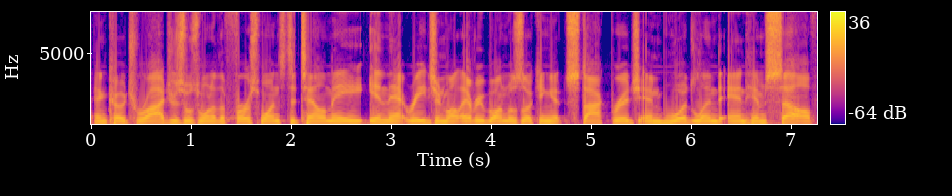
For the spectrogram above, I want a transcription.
And Coach Rogers was one of the first ones to tell me in that region, while everyone was looking at Stockbridge and Woodland and himself,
